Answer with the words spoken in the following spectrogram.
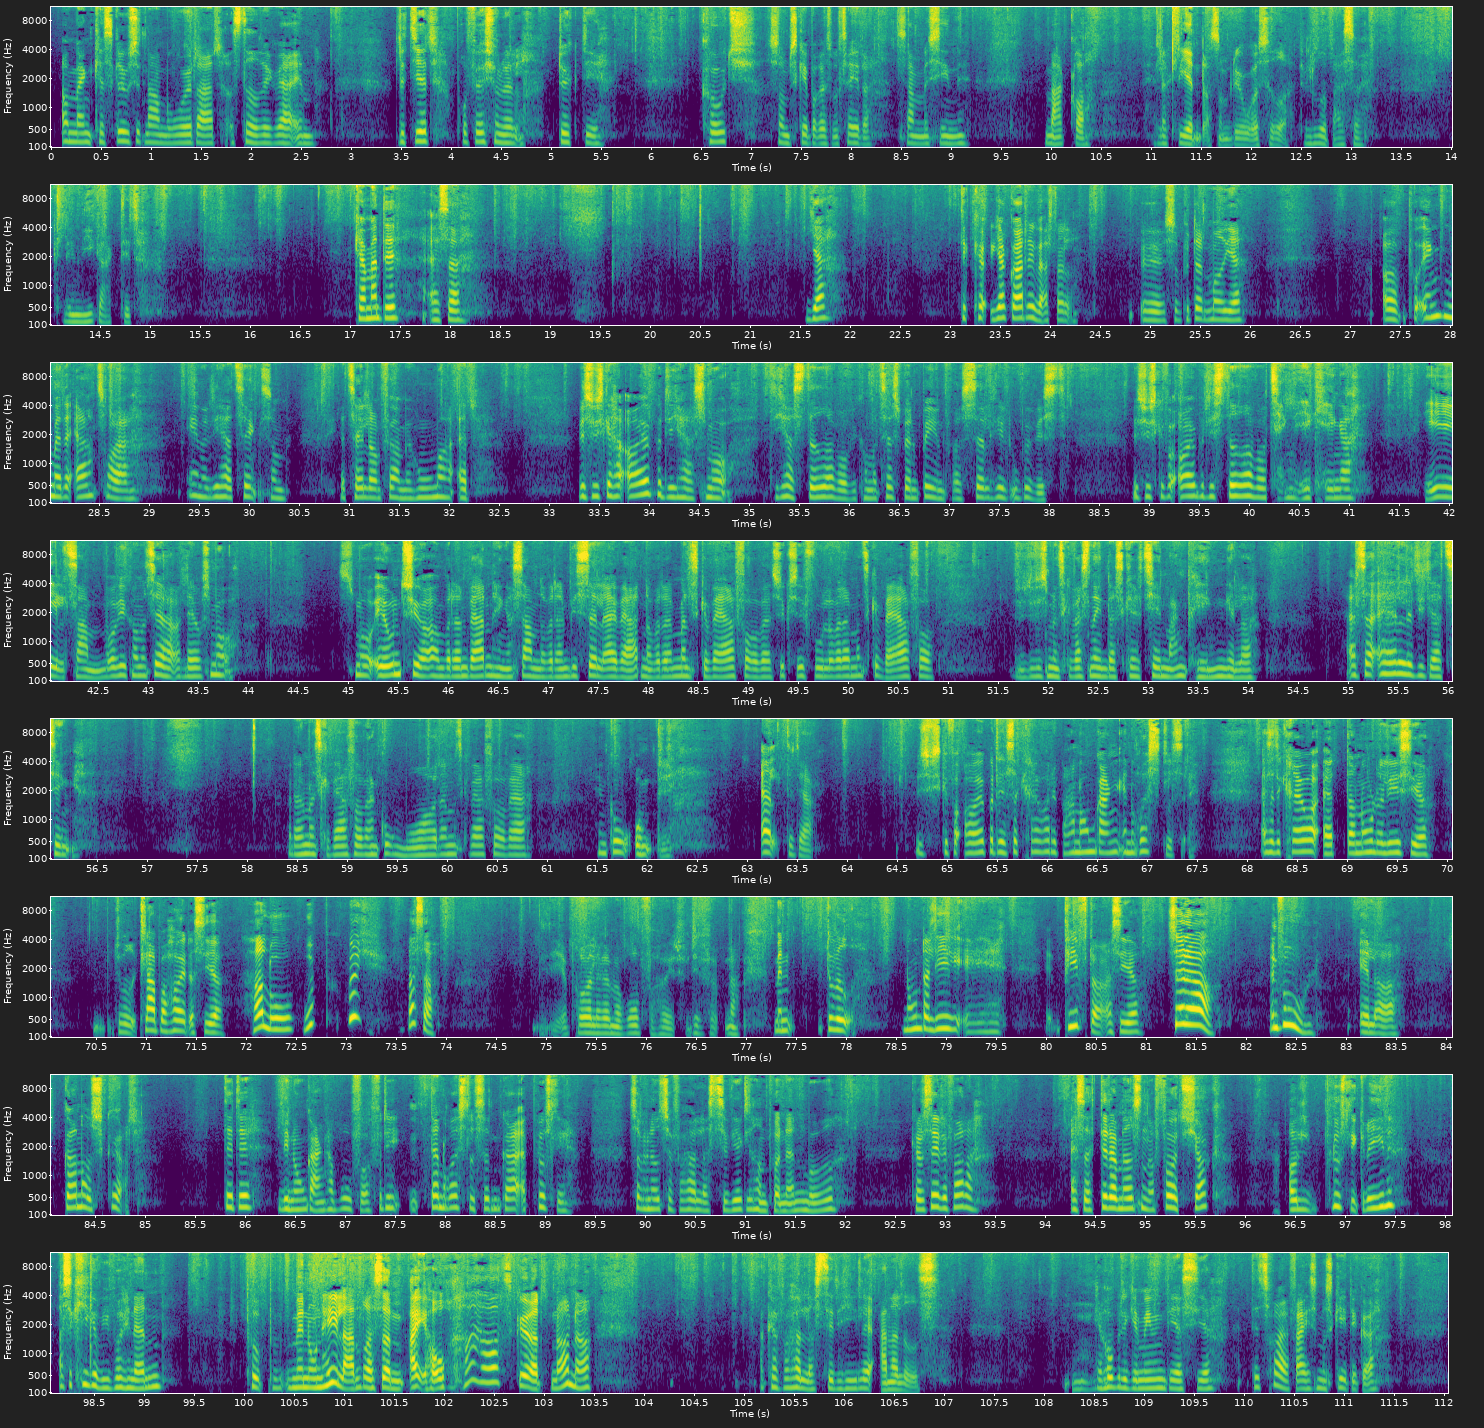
om man kan skrive sit navn med WordArt og stadigvæk være en legit, professionel, dygtig coach, som skaber resultater sammen med sine makre, eller klienter, som det jo også hedder. Det lyder bare så klinikagtigt. Kan man det? Altså, ja. Det kan, jeg gør det i hvert fald. Øh, så på den måde, ja. Og pointen med det er, tror jeg, en af de her ting, som jeg talte om før med humor, at hvis vi skal have øje på de her små, de her steder, hvor vi kommer til at spænde ben for os selv helt ubevidst, hvis vi skal få øje på de steder, hvor tingene ikke hænger helt sammen, hvor vi kommer til at lave små små eventyr om, hvordan verden hænger sammen, og hvordan vi selv er i verden, og hvordan man skal være for at være succesfuld, og hvordan man skal være for, hvis man skal være sådan en, der skal tjene mange penge, eller altså alle de der ting. Hvordan man skal være for at være en god mor, hvordan man skal være for at være en god onkel. Alt det der. Hvis vi skal få øje på det, så kræver det bare nogle gange en rystelse. Altså det kræver, at der er nogen, der lige siger, du ved, klapper højt og siger, hallo, whoop, hui, hvad så? jeg prøver at lade være med at råbe for højt. For det for, nå. Men du ved, nogen der lige øh, pifter og siger, se der, en fugl. Eller gør noget skørt. Det er det, vi nogle gange har brug for. Fordi den rystelse, den gør, at pludselig så er vi nødt til at forholde os til virkeligheden på en anden måde. Kan du se det for dig? Altså det der med sådan at få et chok, og pludselig grine, og så kigger vi på hinanden på, med nogle helt andre sådan, ej hov, haha, skørt, nå nå. Og kan forholde os til det hele anderledes. Jeg håber, det giver mening, det jeg siger. Det tror jeg faktisk måske, det gør.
